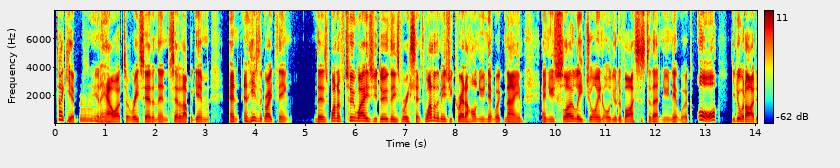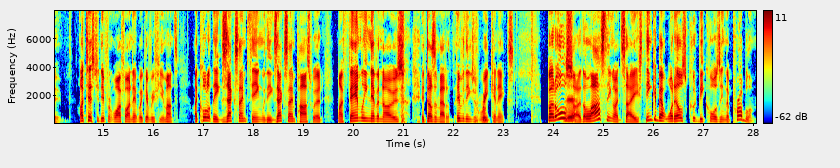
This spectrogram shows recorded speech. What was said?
Take you Mm. an hour to reset and then set it up again. And and here's the great thing: there's one of two ways you do these resets. One of them is you create a whole new network name and you slowly join all your devices to that new network, or you do what I do. I test a different Wi-Fi network every few months. I call it the exact same thing with the exact same password. My family never knows. It doesn't matter. Everything just reconnects. But also, the last thing I'd say is think about what else could be causing the problem.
